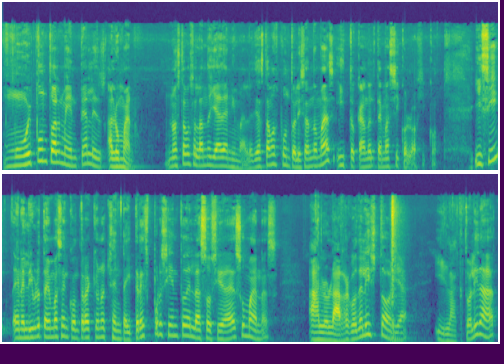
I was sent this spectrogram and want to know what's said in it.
muy puntualmente al, humano. No estamos hablando ya de animales, ya estamos puntualizando más y tocando el tema psicológico. Y sí, en el libro también vas a encontrar que un 83% de las sociedades humanas a lo largo de la historia y la actualidad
